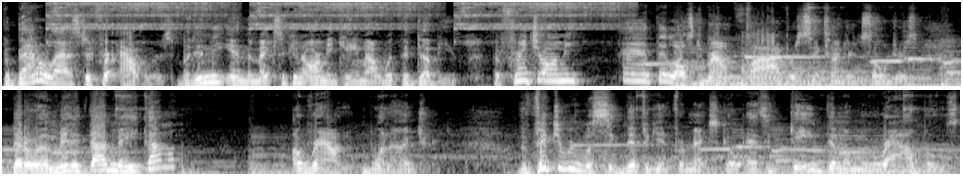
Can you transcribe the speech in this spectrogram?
The battle lasted for hours, but in the end, the Mexican army came out with the W. The French army eh, they lost around five or six hundred soldiers, pero militar mexicano, around 100. The victory was significant for Mexico as it gave them a morale boost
